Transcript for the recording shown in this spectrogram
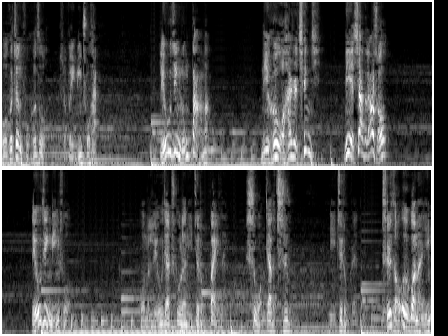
我和政府合作是为民除害。”刘敬荣大骂：“你和我还是亲戚，你也下得了手？”刘敬明说：“我们刘家出了你这种败类，是我们家的耻辱。你这种人，迟早恶贯满盈。”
